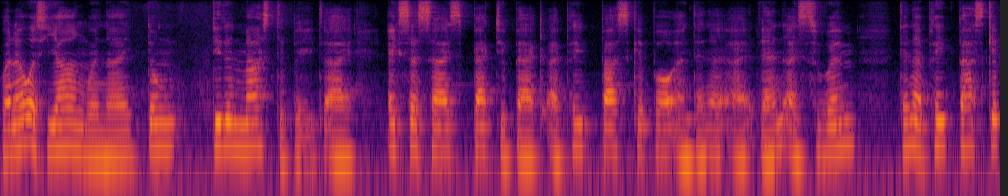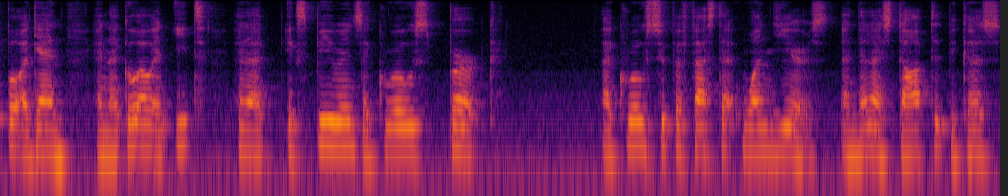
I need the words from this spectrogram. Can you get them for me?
when I was young. When I don't didn't masturbate, I exercised back to back. I played basketball and then I, I then I swim, then I play basketball again, and I go out and eat, and I experience a growth spurt. I grow super fast at one years, and then I stopped it because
